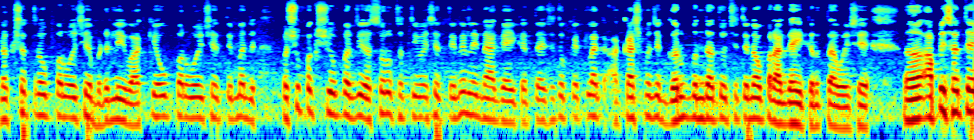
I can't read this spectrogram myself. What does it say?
નક્ષત્ર ઉપર હોય છે, ભડલી વાક્ય ઉપર હોય છે, તેમજ પશુ પક્ષીઓ પર જે અસરો થતી હોય છે, તેને લઈને આગાહી કરતા હોય છે. તો કેટલાક આકાશમાં જે ગર્ભ બંધાતો છે, તેના ઉપર આગાહી કરતા હોય છે. આપણી સાથે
